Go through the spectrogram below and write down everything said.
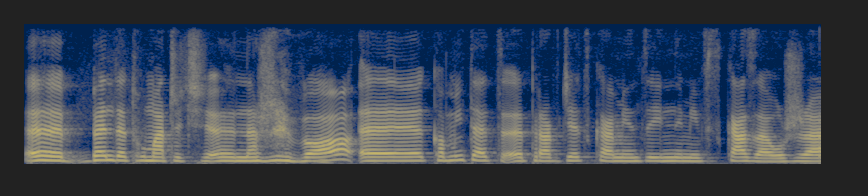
E, będę tłumaczyć e, na żywo. E, Komitet Praw Dziecka między innymi wskazał, że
